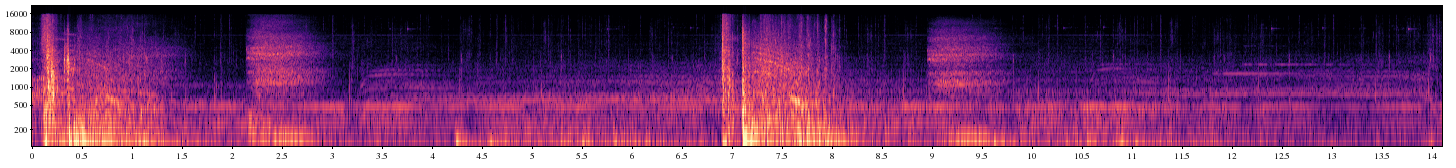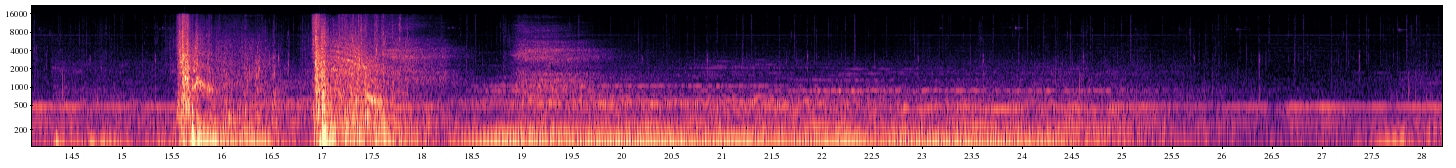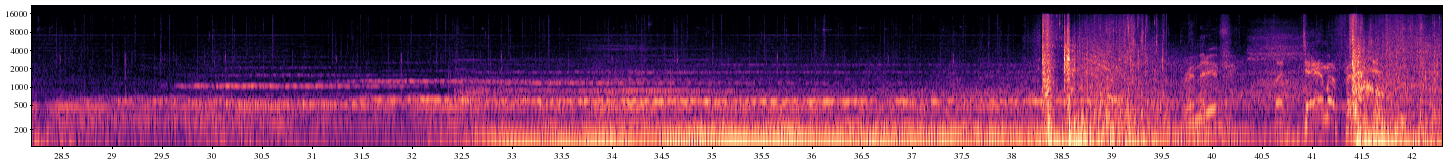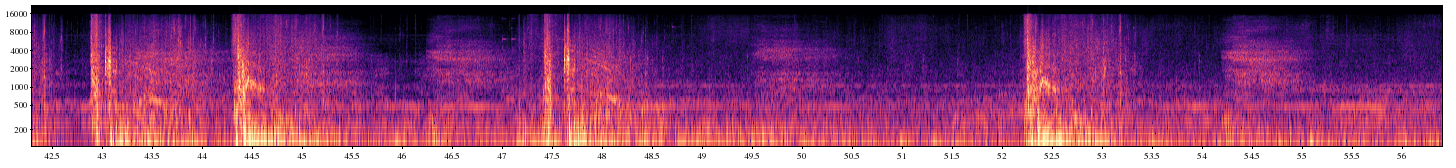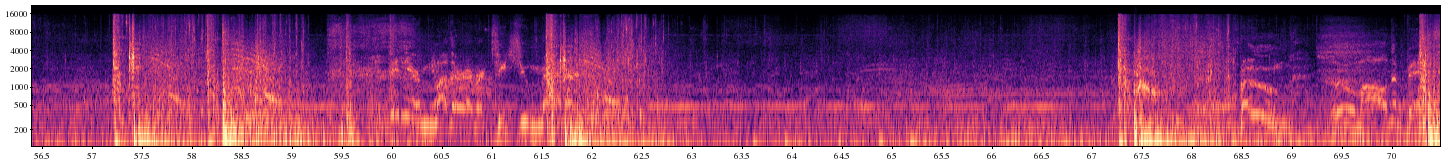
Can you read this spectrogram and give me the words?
damn effective. Didn't your mother ever teach you manners? Boom! All to bits.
